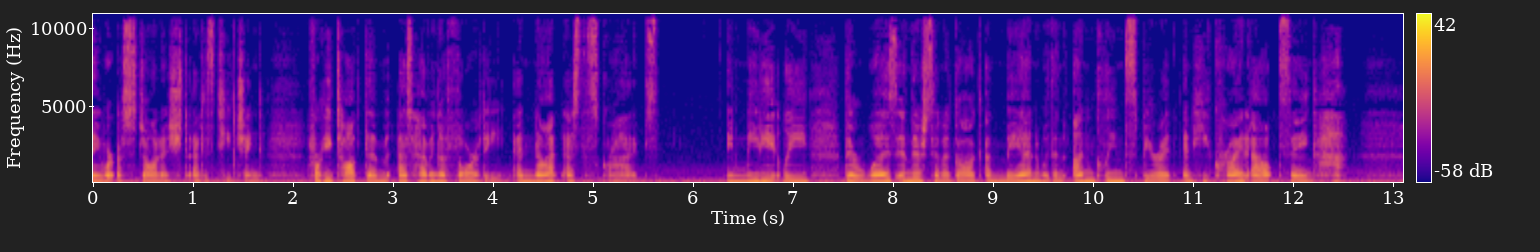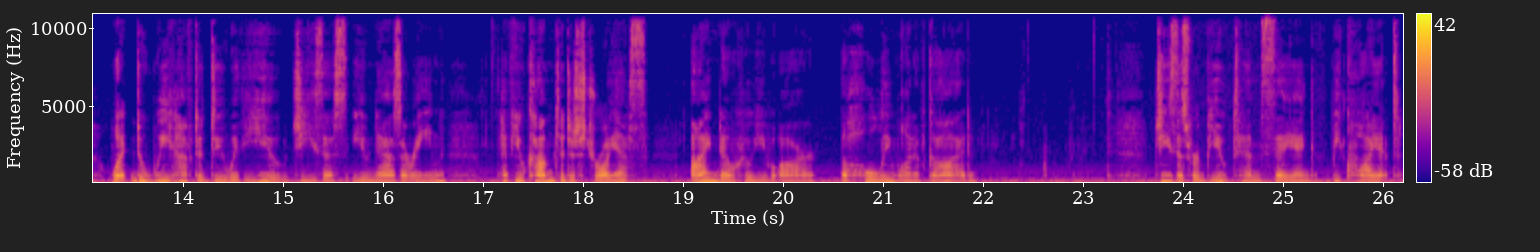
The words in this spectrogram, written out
They were astonished at his teaching, for he taught them as having authority, and not as the scribes. Immediately there was in their synagogue a man with an unclean spirit, and he cried out, saying, Ha! What do we have to do with you, Jesus, you Nazarene? Have you come to destroy us? I know who you are, the Holy One of God. Jesus rebuked him, saying, Be quiet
